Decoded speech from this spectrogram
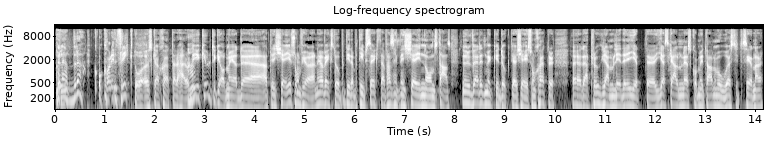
Bläddra. Och Karin Frick då ska sköta det här. Och det är ju kul tycker jag med eh, att det är tjejer som får göra det. När jag växte upp och tittade på Tips Extra fanns inte en tjej någonstans. Nu är det väldigt mycket duktiga tjejer som sköter eh, det här programlederiet. Eh, Jessica Almenäs kommer ju ta hand om OS lite senare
